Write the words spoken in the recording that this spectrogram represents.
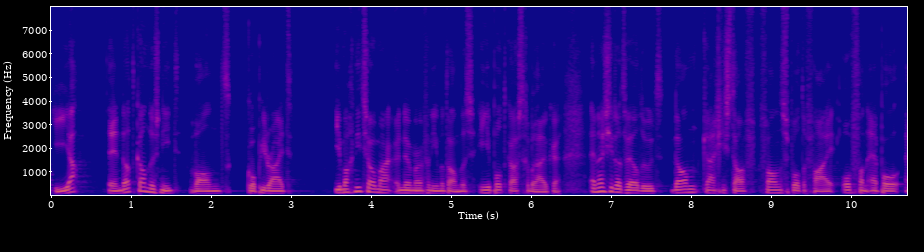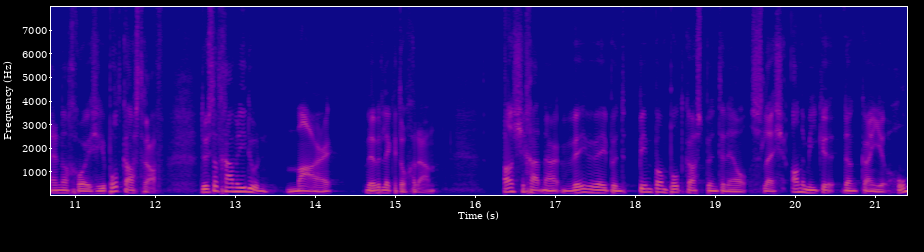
Ja, en dat kan dus niet, want copyright. Je mag niet zomaar een nummer van iemand anders in je podcast gebruiken. En als je dat wel doet, dan krijg je staf van Spotify of van Apple en dan gooien ze je podcast eraf. Dus dat gaan we niet doen. Maar we hebben het lekker toch gedaan. Als je gaat naar www.pimpampodcast.nl slash Annemieke, dan kan je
